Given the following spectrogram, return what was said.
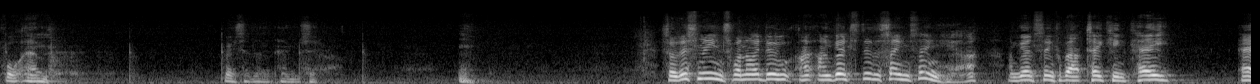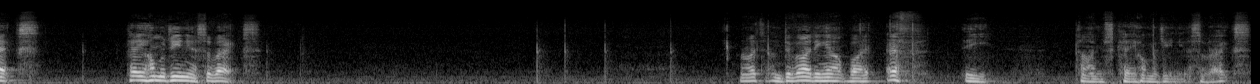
for m greater than m0. so this means when I do, I, am going to do the same thing here. I'm going to think about taking k x, k homogeneous of x, right, and dividing out by fe times k homogeneous of x.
